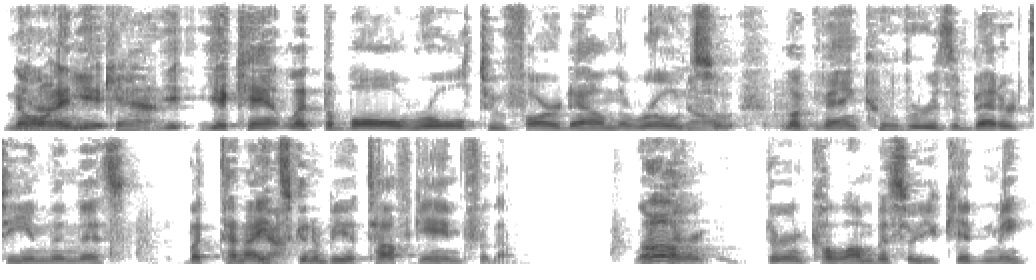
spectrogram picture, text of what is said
no, know, and you you, can't. You, you can't let the ball roll too far down the road. No. So look, Vancouver is a better team than this, but tonight's Yeah. going to be a tough game for them. Like Oh. they're, they're in Columbus. Are you kidding me?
